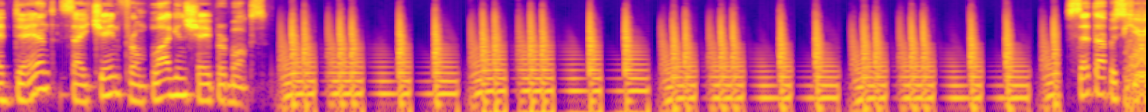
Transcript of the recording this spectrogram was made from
At the end, sidechain from plugin Shaper Box. Setup is here.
